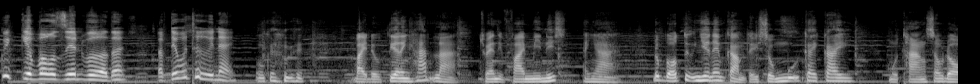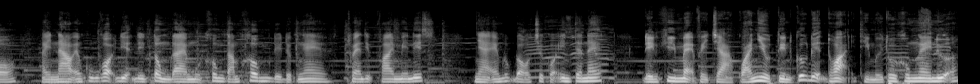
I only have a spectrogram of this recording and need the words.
Quick kia vô duyên vừa thôi. Đọc tiếp bức thư này. Ok ok. Bài đầu tiên anh hát là 25 minutes anh à. Lúc đó tự nhiên em cảm thấy sống mũi cay cay. Một tháng sau đó, ngày nào em cũng gọi điện đến tổng đài 1080 để được nghe 25 minutes. Nhà em lúc đó chưa có internet. Đến khi mẹ phải trả quá nhiều tiền cước điện thoại thì mới thôi không nghe nữa.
